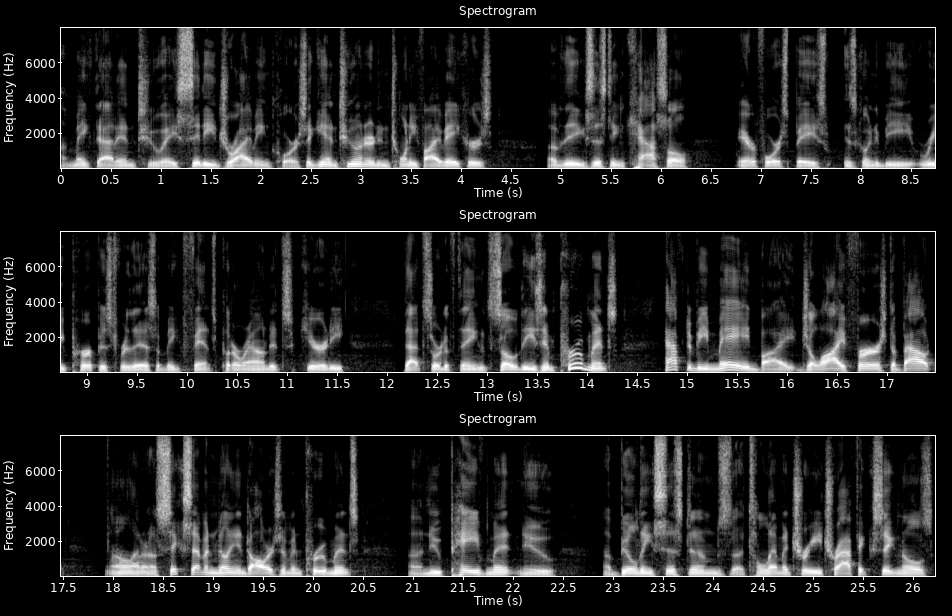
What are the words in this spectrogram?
uh, make that into a city driving course. Again, 225 acres of the existing Castle Air Force Base is going to be repurposed for this, a big fence put around it, security, that sort of thing. So these improvements have to be made by July 1st, about, oh, I don't know, six, seven million dollars of improvements, uh, new pavement, new uh, building systems, uh, telemetry, traffic signals,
